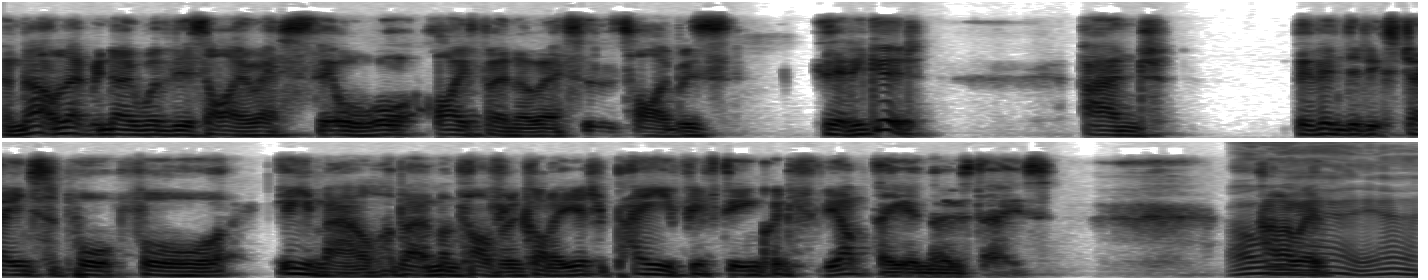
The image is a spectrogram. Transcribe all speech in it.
And that'll let me know whether this iOS or, iPhone OS at the time was is any good. And they then did exchange support for email about a month after I got it. You had to pay 15 quid for the update in those days. Oh, And I yeah, went- yeah.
